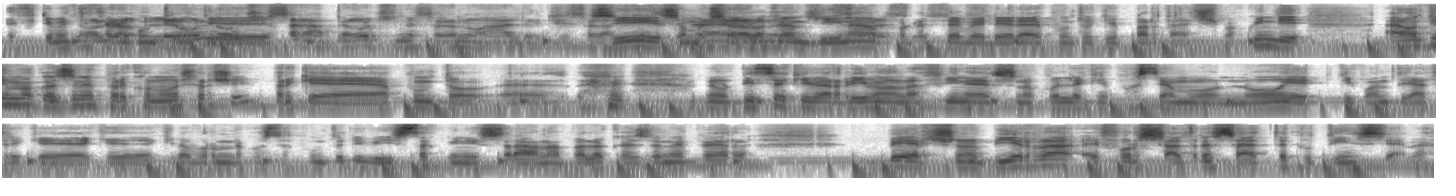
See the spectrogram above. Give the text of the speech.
effettivamente no, creano contenuti... Leon non ci sarà, però ce ne saranno altri. Ci sarà sì, insomma c'è la locandina, potete vedere appunto chi partecipa. Quindi è un'ottima occasione per conoscerci conoscerci perché appunto eh, le notizie che vi arrivano alla fine sono quelle che postiamo noi e tutti quanti gli altri che, che, che lavorano da questo punto di vista, quindi sarà una bella occasione per berci una birra e forse altre sette tutti insieme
